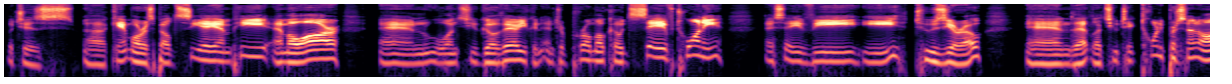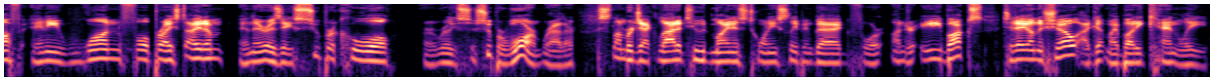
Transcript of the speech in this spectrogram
which is uh, Campmor is spelled C A M P M O R. And once you go there, you can enter promo code SAVE20, S A V E 20, and that lets you take 20% off any one full priced item. And there is a super cool, or really super warm rather, Slumberjack Latitude minus 20 sleeping bag for under 80 bucks. Today on the show, I got my buddy Ken Lee.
